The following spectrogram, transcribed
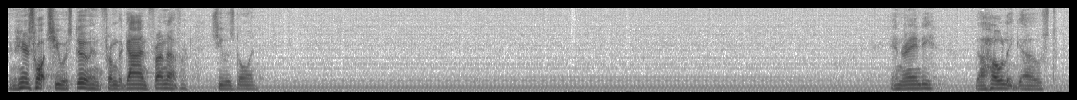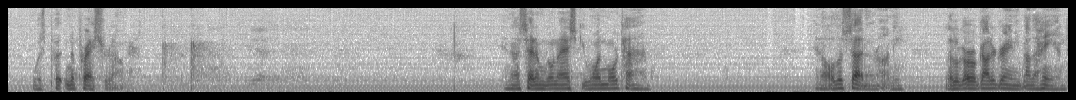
And here's what she was doing from the guy in front of her. She was going, And Randy, the Holy Ghost was putting the pressure on her. And I said, I'm going to ask you one more time. And all of a sudden, Ronnie, little girl got her granny by the hand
